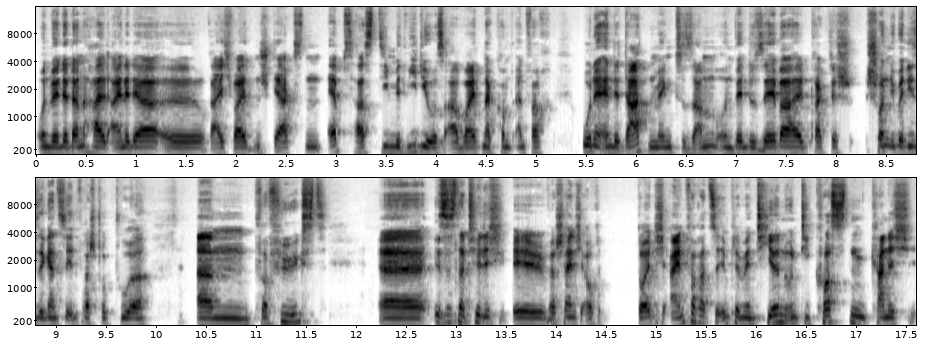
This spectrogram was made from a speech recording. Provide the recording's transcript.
Und wenn du dann halt eine der äh, reichweitenstärksten Apps hast, die mit Videos arbeiten, da kommt einfach ohne Ende Datenmengen zusammen. Und wenn du selber halt praktisch schon über diese ganze Infrastruktur ähm, verfügst, äh, ist es natürlich äh, wahrscheinlich auch deutlich einfacher zu implementieren und die Kosten kann ich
